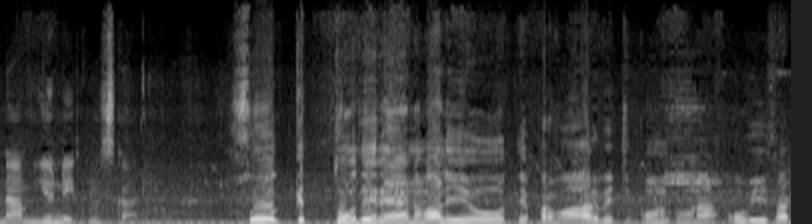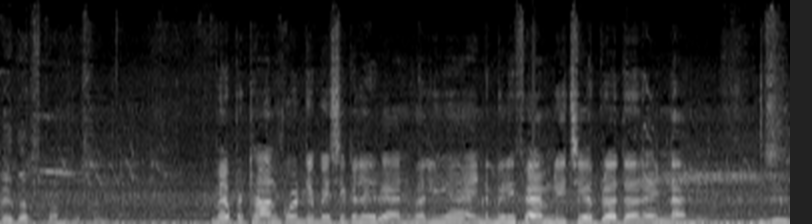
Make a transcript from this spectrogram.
ਨਾਮ ਯੂਨੀਕ ਮੁਸਕਾਨ। ਸੋ ਕਿੱਥੋਂ ਦੇ ਰਹਿਣ ਵਾਲੇ ਹੋ ਤੇ ਪਰਿਵਾਰ ਵਿੱਚ ਕੌਣ ਕੌਣ ਆ ਉਹ ਵੀ ਸਾਡੇ ਦਰਸ਼ਕਾਂ ਨੂੰ ਦੱਸੋ। ਮੈਂ ਪਠਾਨਕੋਟ ਦੀ ਬੇਸਿਕਲੀ ਰਹਿਣ ਵਾਲੀ ਹਾਂ ਐਂਡ ਮੇਰੀ ਫੈਮਿਲੀ 'ਚ ਬ੍ਰਦਰ ਐਂਡ ਨਾਨੀ। ਜੀ।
